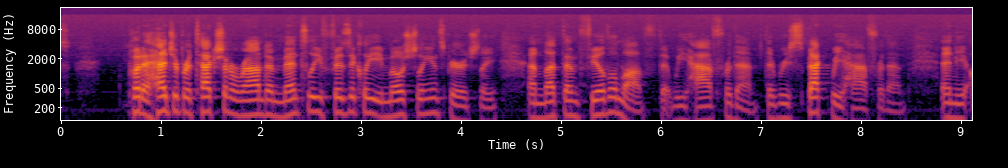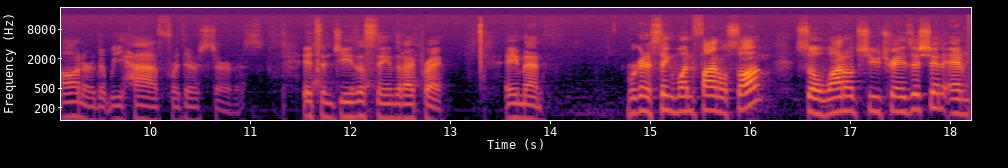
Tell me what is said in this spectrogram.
Put a hedge of protection around them mentally, physically, emotionally, and spiritually, and let them feel the love that we have for them, the respect we have for them, and the honor that we have for their service. It's in Jesus' name that I pray. Amen. We're going to sing one final song, so why don't you transition and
